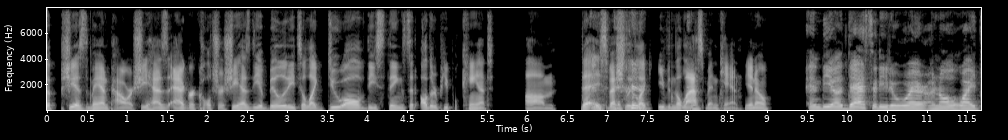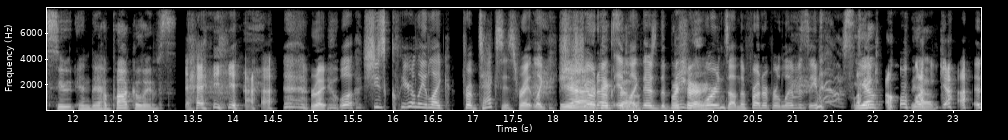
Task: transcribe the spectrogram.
the she has the manpower, she has agriculture, she has the ability to like do all of these things that other people can't. Um that especially like even the last men can, you know? and the audacity to wear an all white suit in the apocalypse. yeah. Right. Well, she's clearly like from Texas, right? Like she Yeah, showed up think and like there's the For big sure. horns on the front of her limousine. I was like, Yep. oh my Yep. god.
